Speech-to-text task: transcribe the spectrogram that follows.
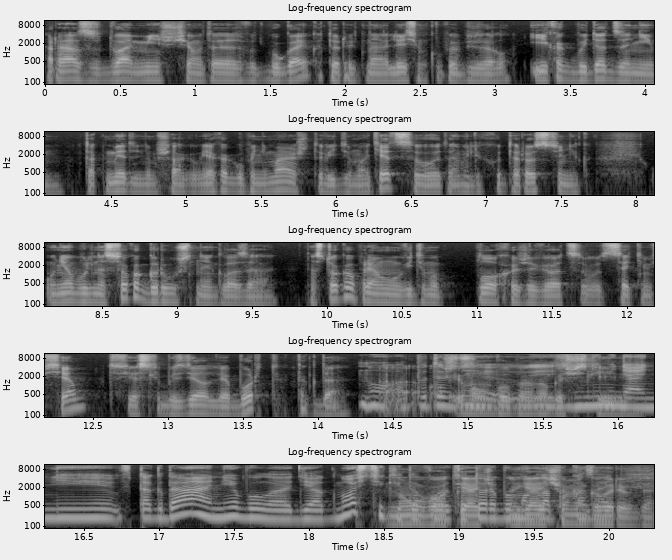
раз в два меньше, чем вот этот вот бугай, который на лесенку побежал. И как бы идет за ним, так медленным шагом. Я как бы понимаю, что, видимо, отец его там или какой-то родственник. У него были настолько грустные глаза, настолько прям ему, видимо, плохо живется вот с этим всем. То есть, если бы сделали аборт тогда, Ну, а, подожди, ему было бы намного счастливее. меня, не, тогда не было диагностики ну, такой, вот я, которая бы ну, я могла о чем показать. говорю, да.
